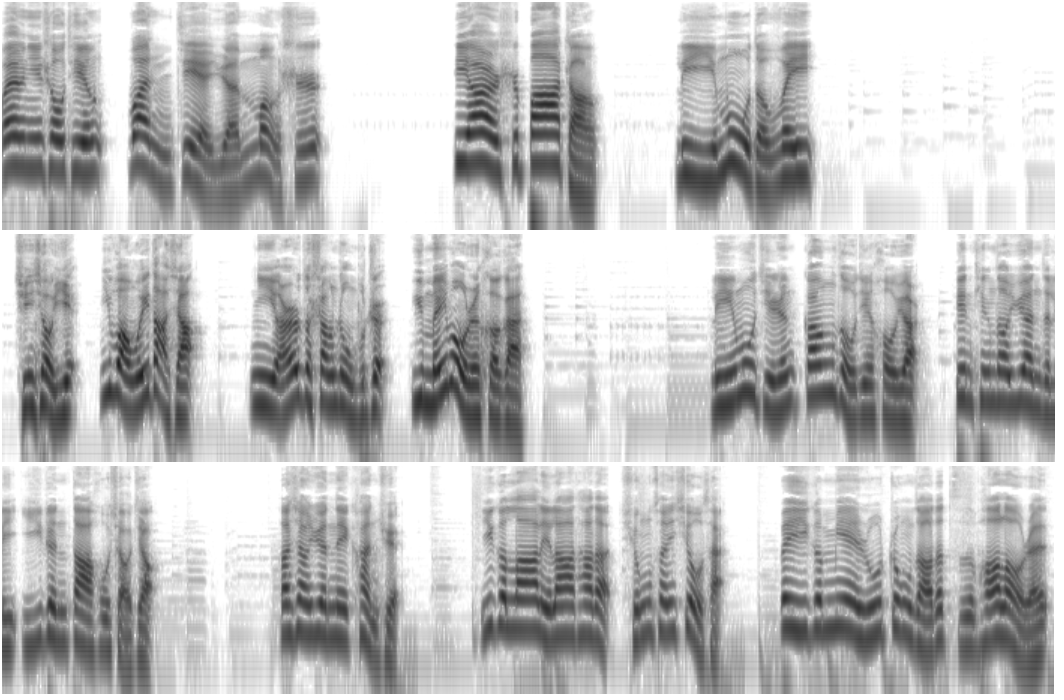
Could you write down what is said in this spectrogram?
欢迎您收听《万界圆梦师》第二十八章：李牧的威。秦孝仪，你枉为大侠！你儿子伤重不治，与梅某人何干？李牧几人刚走进后院，便听到院子里一阵大呼小叫。他向院内看去，一个邋里邋遢的穷酸秀才，被一个面如重枣的紫袍老人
